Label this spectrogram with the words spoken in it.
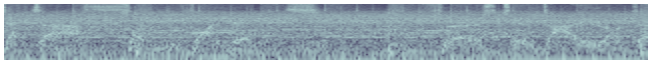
Dead death sun violence. First to die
